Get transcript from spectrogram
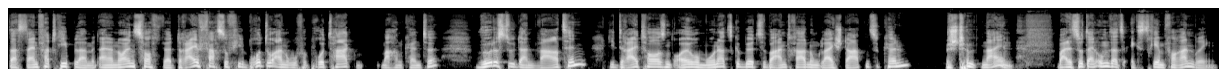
dass dein Vertriebler mit einer neuen Software dreifach so viel Bruttoanrufe pro Tag machen könnte, würdest du dann warten, die 3000 Euro Monatsgebühr zu beantragen, um gleich starten zu können? Bestimmt nein, weil es wird deinen Umsatz extrem voranbringen.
